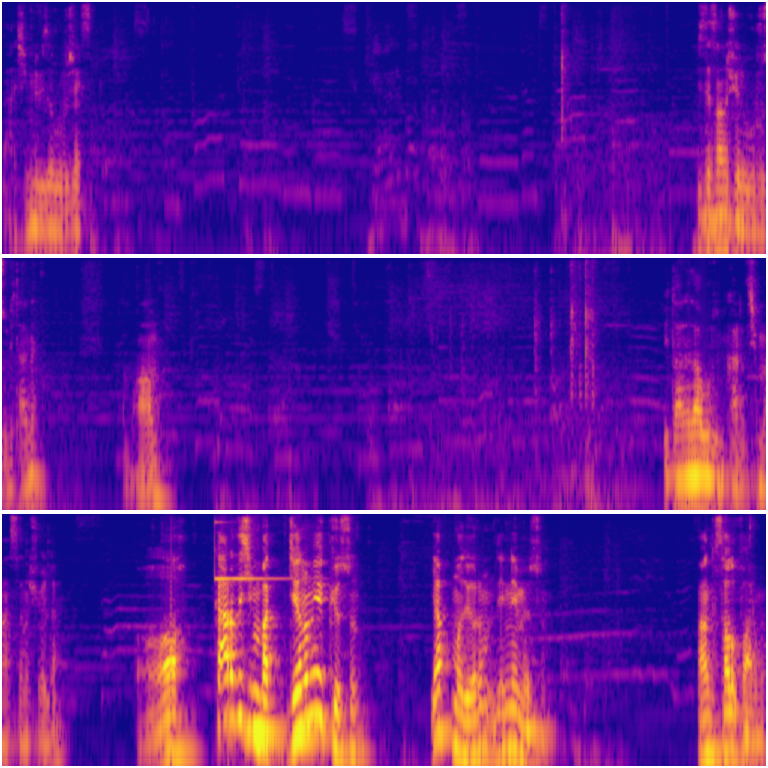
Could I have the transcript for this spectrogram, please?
Sen şimdi bize vuracaksın. Biz de sana şöyle vururuz bir tane. Tamam. Bir tane daha vurdum kardeşim ben sana şöyle. Oh. Kardeşim bak canımı yakıyorsun. Yapma diyorum dinlemiyorsun. Kanka sal o farmı.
